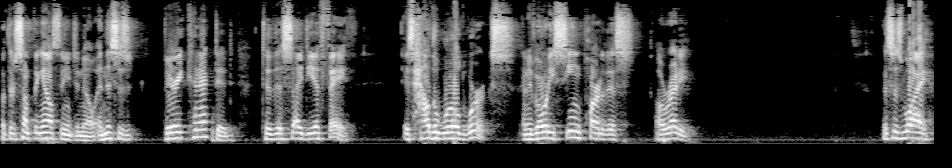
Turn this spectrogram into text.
But there's something else they need to know, and this is very connected to this idea of faith, is how the world works. And I've already seen part of this already. This is why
